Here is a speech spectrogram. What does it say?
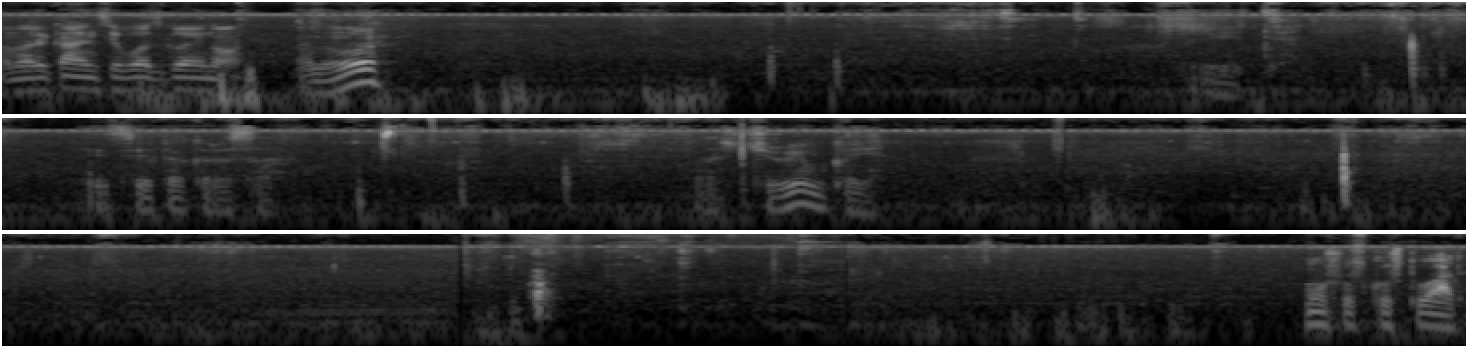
американці what's going on. А ну. Дивіться. Дивіться, яка краса. Аж. Мушу скуштувати.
